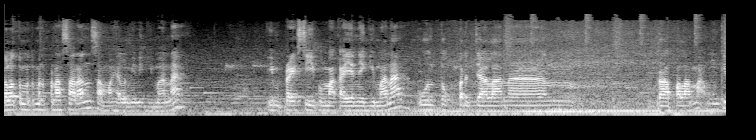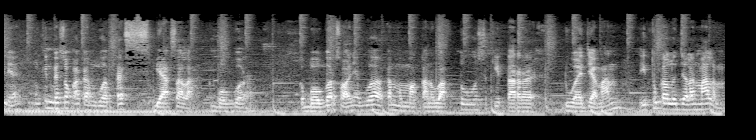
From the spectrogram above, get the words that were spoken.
Kalau teman-teman penasaran sama helm ini gimana impresi pemakaiannya gimana untuk perjalanan berapa lama mungkin ya mungkin besok akan buat tes biasa lah ke Bogor ke Bogor soalnya gue akan memakan waktu sekitar 2 jaman. Itu kalau jalan malam.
